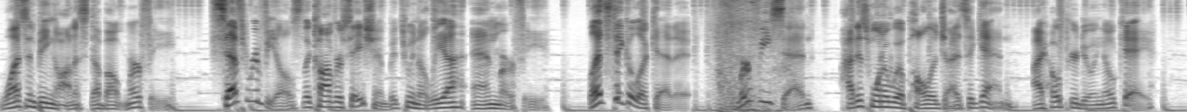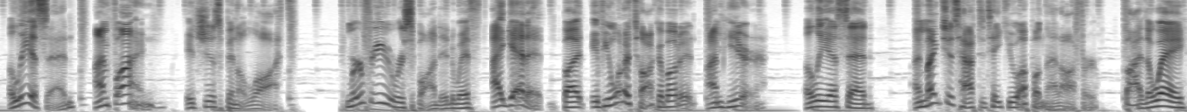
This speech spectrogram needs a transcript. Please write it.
wasn't being honest about Murphy. Seth reveals the conversation between Aaliyah and Murphy. Let's take a look at it. Murphy said, I just want to apologize again. I hope you're doing okay. Aaliyah said, I'm fine. It's just been a lot. Murphy responded with, I get it, but if you want to talk about it, I'm here. Aaliyah said, I might just have to take you up on that offer. By the way,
